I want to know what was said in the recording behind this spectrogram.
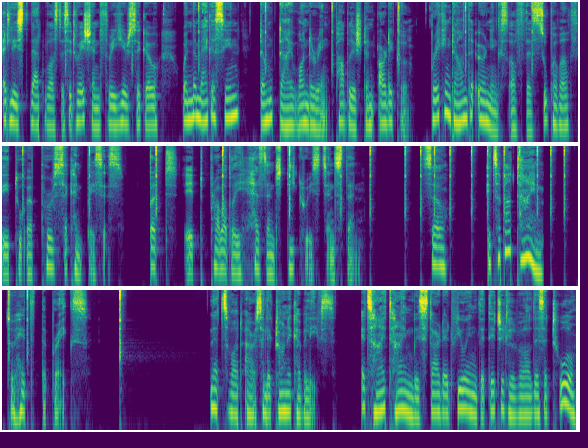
At least that was the situation three years ago when the magazine Don't Die Wondering published an article breaking down the earnings of the super wealthy to a per second basis. But it probably hasn't decreased since then. So it's about time to hit the brakes. That's what Ars Electronica believes. It's high time we started viewing the digital world as a tool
